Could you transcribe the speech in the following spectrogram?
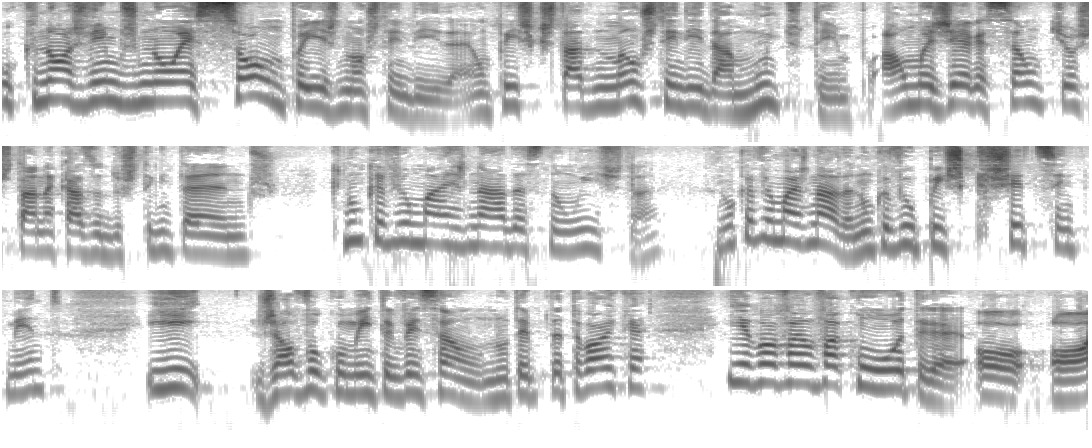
o que nós vemos não é só um país de mão estendida, é um país que está de mão estendida há muito tempo. Há uma geração que hoje está na casa dos 30 anos que nunca viu mais nada senão isto. Hein? Nunca viu mais nada, nunca viu o país crescer decentemente e já levou com uma intervenção no tempo da Troika e agora vai levar com outra. Ou, ou,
